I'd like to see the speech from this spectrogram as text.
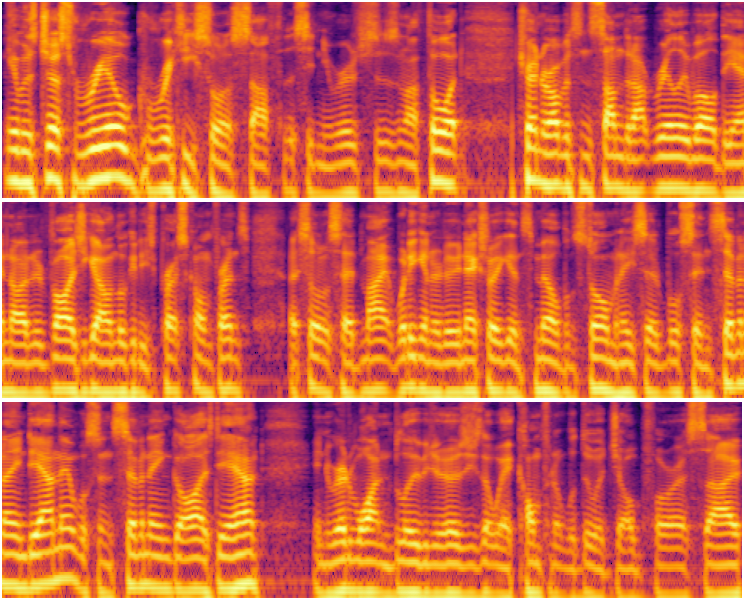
it was just real gritty sort of stuff for the Sydney Roosters. And I thought Trent Robinson summed it up really well at the end. I'd advise you go and look at his press conference. I sort of said, mate, what are you going to do next week against Melbourne Storm? And he said, we'll send 17 down there. We'll send 17 guys down in red, white, and blue jerseys that we're confident will do a job for us. So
